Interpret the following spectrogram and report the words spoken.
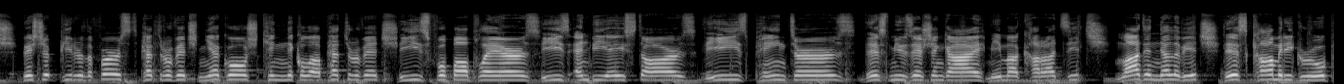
Crnojević, Bishop Peter I, Petrovich Njegoš, King Nikola Petrovich, these football players, these NBA stars, these painters, this musician guy, Mima Karadzic, Mladen Nelevic, this comedy group,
